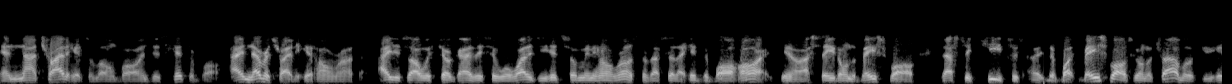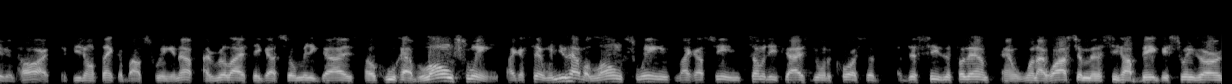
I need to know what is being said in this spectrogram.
and not try to hit the long ball and just hit the ball, I never tried to hit home runs. I just always tell guys, they say, well, why did you hit so many home runs? Because I said I hit the ball hard. You know, I stayed on the baseball. That's the key to uh, the baseball is going to travel if you hit it hard. If you don't think about swinging up, I realize they got so many guys uh, who have long swings. Like I said, when you have a long swing, like I've seen some of these guys during the course of, this season for them, and when I watch them and see how big their swings are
